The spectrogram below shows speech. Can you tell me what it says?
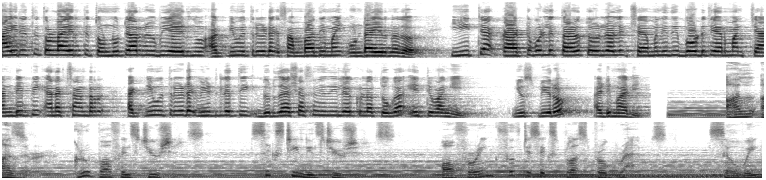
ആയിരത്തി തൊള്ളായിരത്തി തൊണ്ണൂറ്റാറ് രൂപയായിരുന്നു അഗ്നിമിത്രയുടെ സമ്പാദ്യമായി ഉണ്ടായിരുന്നത്. ഈറ്റ കാട്ടുപള്ളി തഴത്തൊഴിലാളി ക്ഷേമനിധി board chairman Chandy P Alexander അഗ്നിമിത്രയുടെ വീട്ടിലെത്തി ദുരിതാശ്വാസ നിധിയിലേക്കുള്ള തുക ഏറ്റുവാങ്ങി. News bureau Adimali. Al Azhar group of institutions 16 fifty offering 56 plus programs, serving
